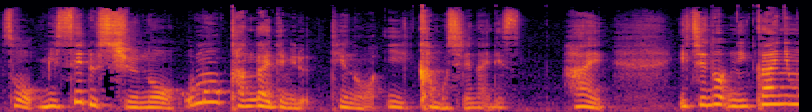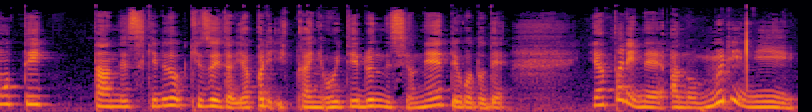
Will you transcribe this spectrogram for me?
そう、見せる収納も考えてみるっていうのはいいかもしれないです。はい。一度2階に持って行ったんですけれど、気づいたらやっぱり1階に置いているんですよね、ということで、やっぱりね、あの、無理に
